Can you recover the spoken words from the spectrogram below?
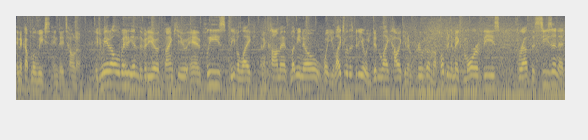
in a couple of weeks in Daytona. If you made it all the way to the end of the video, thank you, and please leave a like and a comment. Let me know what you liked about this video, what you didn't like, how I can improve them. I'm hoping to make more of these throughout the season at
